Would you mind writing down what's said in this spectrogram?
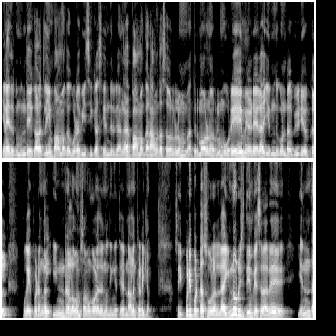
ஏன்னா இதற்கு முந்தைய காலத்திலேயும் பாமக கூட விசிகா சேர்ந்திருக்காங்க. பாமக ராமதாஸ் அவர்களும், திருமாவளவன் அவர்களும் ஒரே மேடையில் இருந்து கொண்ட வீடியோக்கள், புகைப்படங்கள் இன்றளவும் சமூக வலைதளங்கள் நீங்கள் தேடினாலும் கிடைக்கும். ஸோ இப்படிப்பட்ட சூழலில் இன்னொரு விஷயத்தையும் பேசுகிறாரு "எந்த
